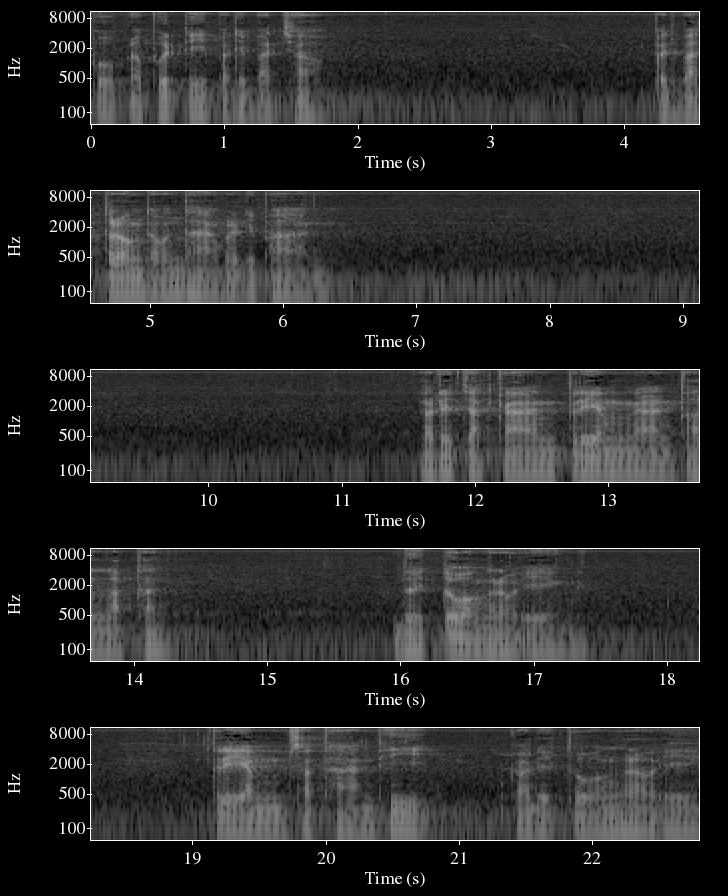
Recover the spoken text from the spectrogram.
ผู้ประพฤติดีปฏิบัติชอบ ปฏิบัติตรงต่อหนทางปฏิพาน เราได้จัดการเตรียมงานต้อนรับท่าน โดยตัวของเราเอง เตรียมสถานที่ก็โดยตัวของเราเอง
